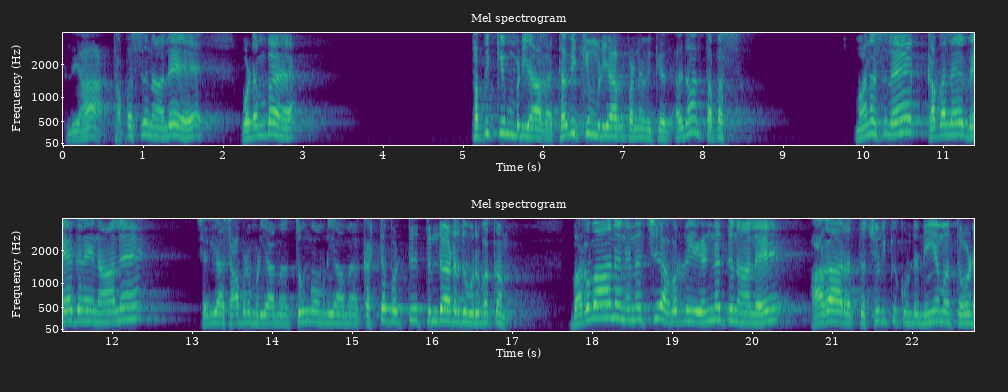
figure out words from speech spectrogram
இல்லையா? தபஸுனாலே உடம்ப தப்பிக்கும்படியாக தவிக்கும்படியாக பண்ண வைக்கிறது. அதுதான் தபஸ். மனசில் கவலை வேதனைனால சரியாக சாப்பிட முடியாமல் தூங்க முடியாமல் கஷ்டப்பட்டு திண்டாடுறது ஒரு பக்கம். பகவானை நினச்சி அவருடைய எண்ணத்தினாலே ஆகாரத்தை சுருக்கி கொண்டு நியமத்தோட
